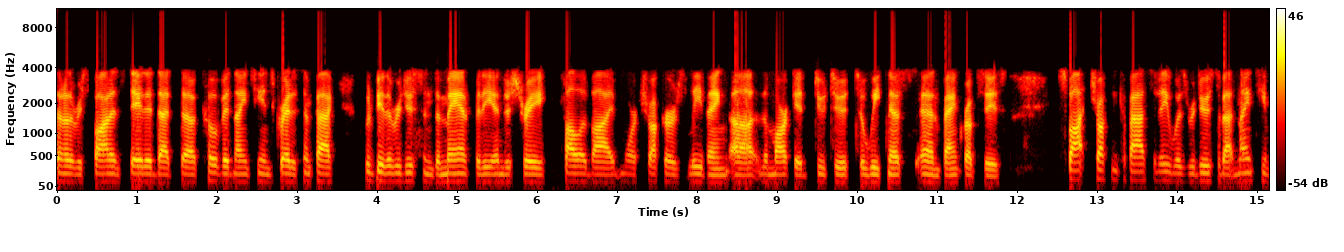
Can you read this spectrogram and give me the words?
of the respondents stated that uh, COVID 19's greatest impact would be the reduce in demand for the industry, followed by more truckers leaving uh, the market due to, to weakness and bankruptcies. Spot trucking capacity was reduced about 19%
